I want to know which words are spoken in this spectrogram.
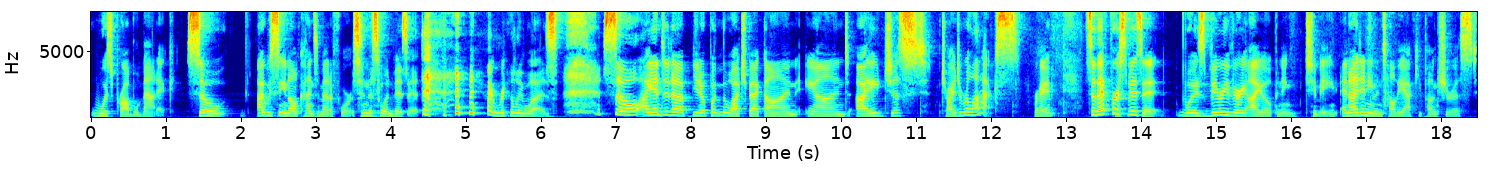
was problematic. So I was seeing all kinds of metaphors in this one visit. I really was. So I ended up, you know, putting the watch back on and I just tried to relax, right? So that first visit was very, very eye opening to me. And I didn't even tell the acupuncturist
